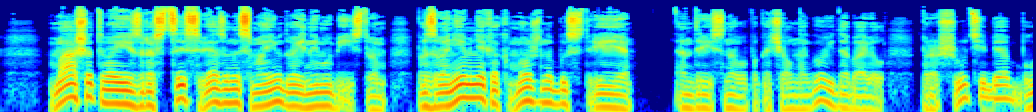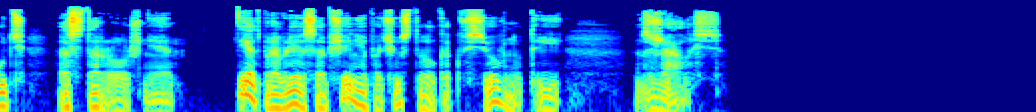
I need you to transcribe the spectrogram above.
«Маша, твои изразцы связаны с моим двойным убийством. Позвони мне как можно быстрее». Андрей снова покачал ногой и добавил «Прошу тебя, будь осторожнее». И, отправляя сообщение, почувствовал, как все внутри сжалось.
